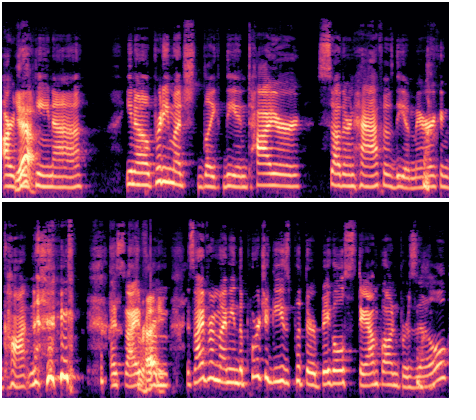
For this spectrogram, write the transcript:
Argentina. Yeah. You know, pretty much like the entire southern half of the American continent. aside right. from aside from I mean the Portuguese put their big old stamp on Brazil,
